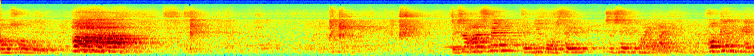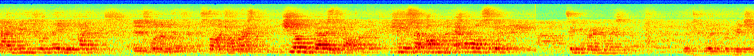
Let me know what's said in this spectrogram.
Now I will swallow you. Ha ha ha ha! Mr. Husband, thank you for save, to saving my life. How can, can I do to repay your kindness? I just want to know. It's not alright? She owns ballet now. She is on the Emerald State. Thank you very much. Thank you for the information.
